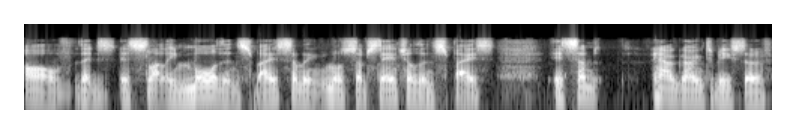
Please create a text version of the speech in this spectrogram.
of that is slightly more than space something more substantial than space is somehow going to be sort of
